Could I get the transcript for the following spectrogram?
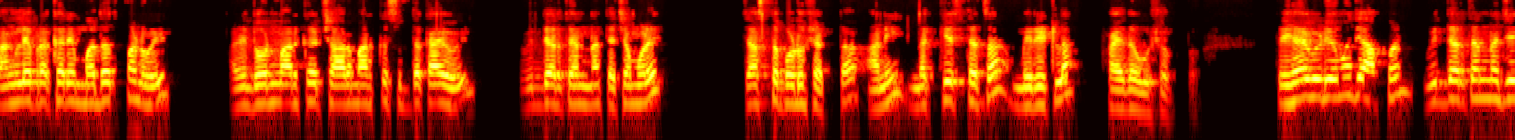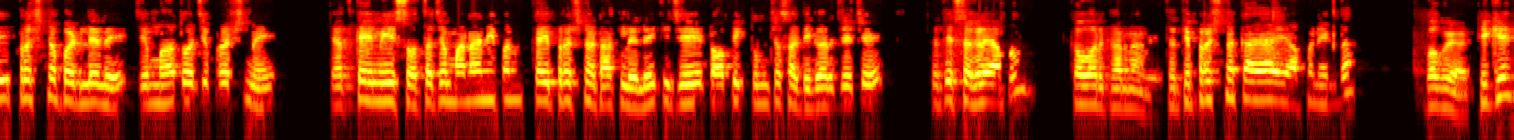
चांगल्या प्रकारे मदत पण होईल आणि दोन मार्क चार मार्क सुद्धा काय होईल विद्यार्थ्यांना त्याच्यामुळे जास्त पडू शकतं आणि नक्कीच त्याचा मेरिटला फायदा होऊ शकतो. तर ह्या व्हिडिओमध्ये आपण विद्यार्थ्यांना जे प्रश्न पडलेले जे महत्त्वाचे प्रश्न आहे त्यात काही मी स्वतःच्या मनाने पण काही प्रश्न टाकलेले की जे टॉपिक तुमच्यासाठी गरजेचे आहे, तर ते सगळे आपण कव्हर करणार आहे. तर ते प्रश्न काय आहे आपण एकदा बघूया. ठीक आहे?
